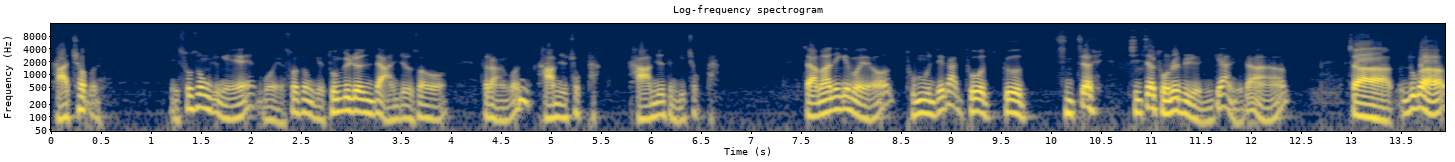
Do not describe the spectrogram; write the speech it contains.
가처분. 소송 중에 뭐예요? 소송 중에 돈 빌렸는데 안 줘서 들어간 건 가압류 촉탁. 가압류 등기 촉탁. 자, 만약에 뭐예요? 돈 문제가 도, 그 진짜 진짜 돈을 빌려준 게 아니라 자, 누가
